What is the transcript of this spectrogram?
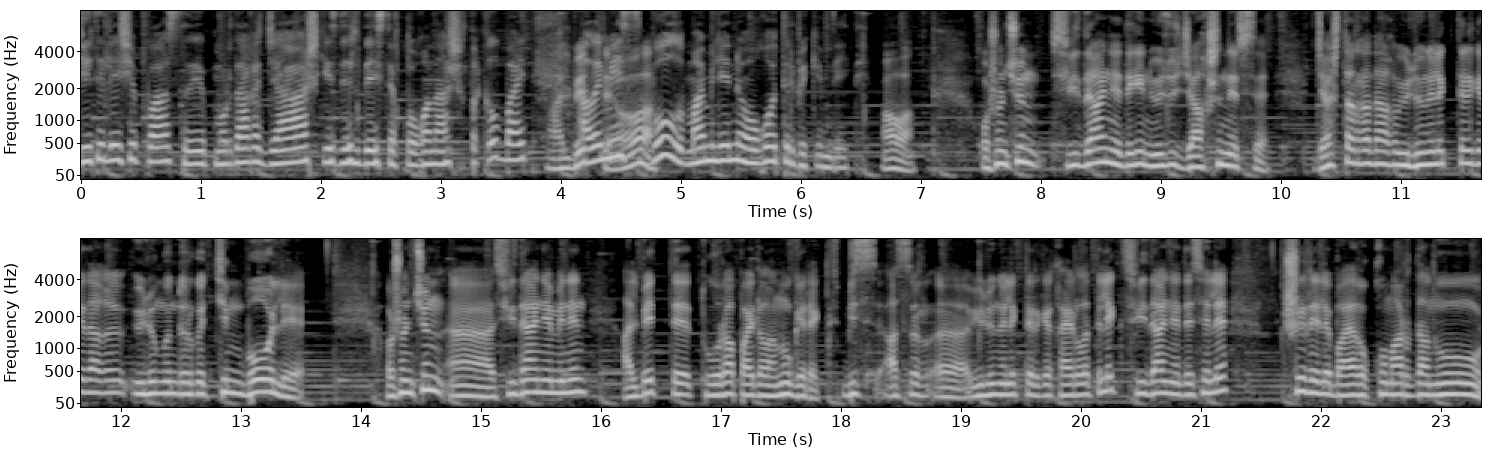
жетелешип басып мурдагы жаш кездерди эстеп койгон ашыктык кылбайт. Албетте ал эмес бул мамилени ого тербекем дейт ооба. Ошон үчүн свидание деген өзү жакшы нерсе. Жаштарга дагы үйлөнө электерге дагы үйлөнгөндөргө тем более ошон үчүн свидание менен албетте туура пайдалануу керек. Биз азыр үйлөнө электерге кайрылат элек свидание десе эле шир эле баягы кумардануу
